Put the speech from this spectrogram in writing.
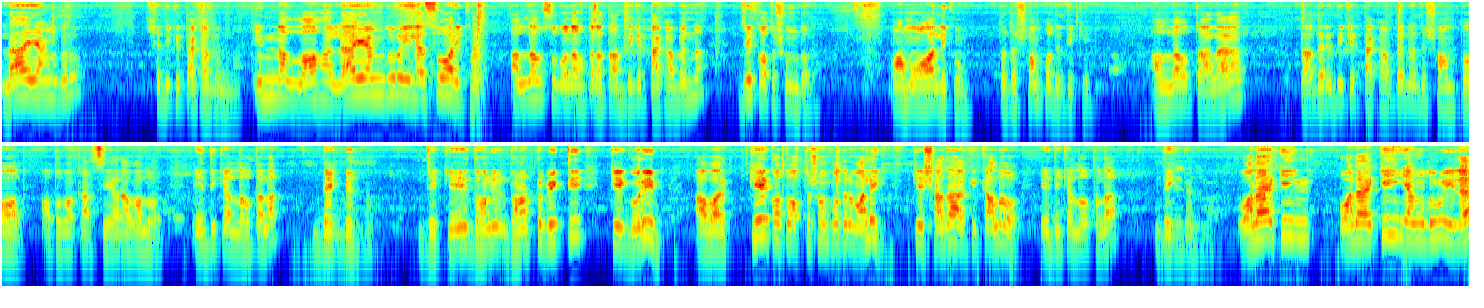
লা ইয়ানজুরু সেদিকে তাকাবেন না। ইন্নাল্লাহ ইলা আল্লাহ সুবহানাহু তাআলা তার দিকে তাকাবেন না, যে কত সুন্দর। ওয়ামুআলিকুম তাদের সম্পদের দিকে। আল্লাহ তালা তাদের দিকে তাকাবেন না যে সম্পদ, অথবা কার চেহারা ভালো, এদিকে আল্লাহ তাআলা দেখবেন না। যে কে ধনী, ধনাঢ্য ব্যক্তি, কে গরিব, আবার কে কত অর্থ সম্পদের মালিক, কে সাদা, কি কালো, এদিকে আল্লাহ তাআলা দেখবেন না। ওয়ালাকিন ওয়ালাকিন ইয়ানজুরু ইলা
